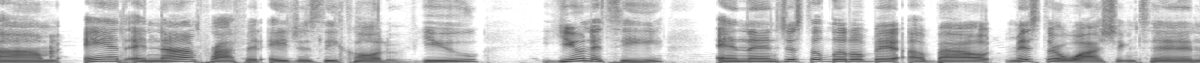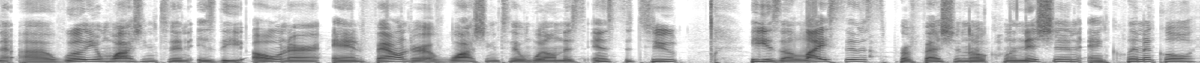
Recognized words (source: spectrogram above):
um, and a nonprofit agency called View Unity. And then just a little bit about Mr. Washington. Uh, William Washington is the owner and founder of Washington Wellness Institute. He is a licensed professional clinician and clinical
